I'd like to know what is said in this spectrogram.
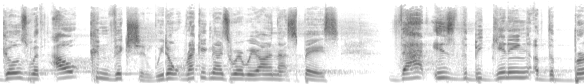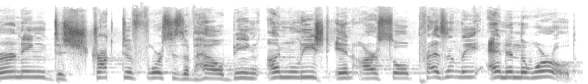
goes without conviction, we don't recognize where we are in that space. That is the beginning of the burning, destructive forces of hell being unleashed in our soul presently and in the world.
